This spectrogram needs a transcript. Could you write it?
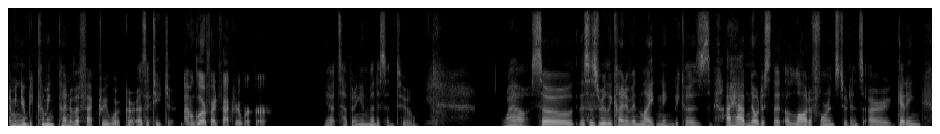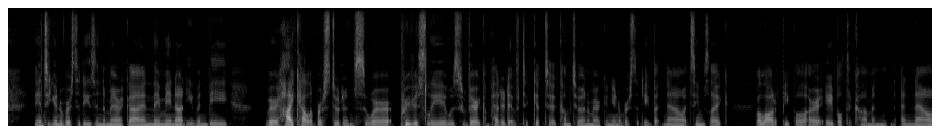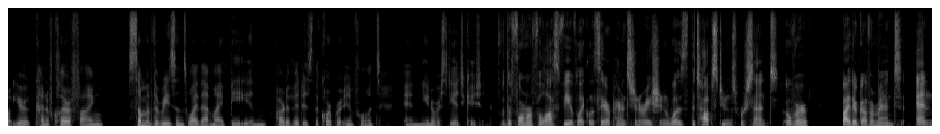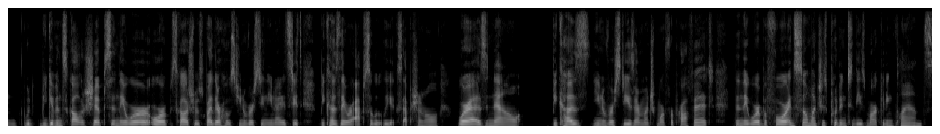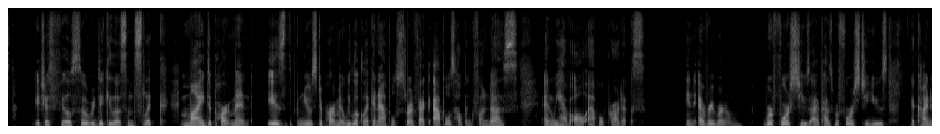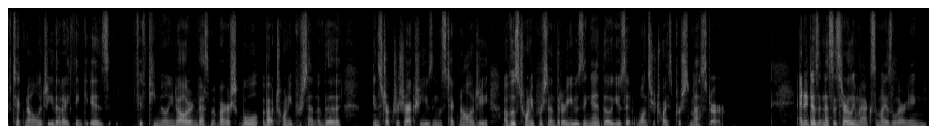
I mean, you're becoming kind of a factory worker as a teacher. I'm a glorified factory worker. Yeah, it's happening in medicine too. Yeah. Wow. So this is really kind of enlightening because I have noticed that a lot of foreign students are getting into universities in America and they may not even be very high caliber students where previously it was very competitive to get to come to an American university but now it seems like a lot of people are able to come and and now you're kind of clarifying some of the reasons why that might be and part of it is the corporate influence in university education. The former philosophy of, like, let's say our parents' generation was the top students were sent over by their government and would be given scholarships and they were or scholarships by their host university in the United States because they were absolutely exceptional whereas now because universities are much more for profit than they were before and so much is put into these marketing plans it just feels so ridiculous and slick my department is the newest department we look like an apple store in fact apple's helping fund us and we have all apple products in every room we're forced to use iPads. We're forced to use a kind of technology that I think is $15 million investment by our school. About 20% of the instructors are actually using this technology. Of those 20% that are using it, they'll use it once or twice per semester. And it doesn't necessarily maximize learning.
